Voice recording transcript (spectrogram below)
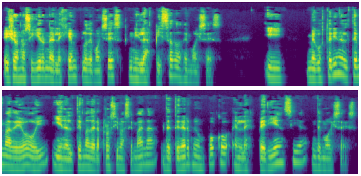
Ellos no siguieron el ejemplo de Moisés ni las pisadas de Moisés. Y me gustaría en el tema de hoy y en el tema de la próxima semana detenerme un poco en la experiencia de Moisés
